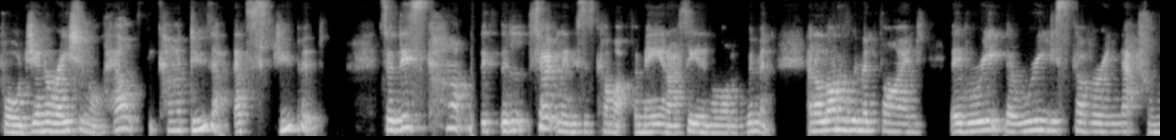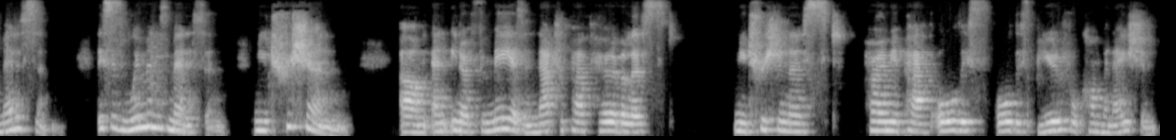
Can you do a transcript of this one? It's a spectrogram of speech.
for generational health. You can't do that. That's stupid so this certainly this has come up for me and i see it in a lot of women. And a lot of women find they've re, they're rediscovering natural medicine. This is women's medicine nutrition. Um, and you know, for me as a naturopath, herbalist, nutritionist, homeopath, all this, all this beautiful combination,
